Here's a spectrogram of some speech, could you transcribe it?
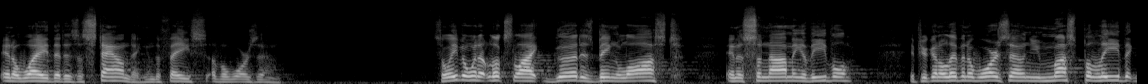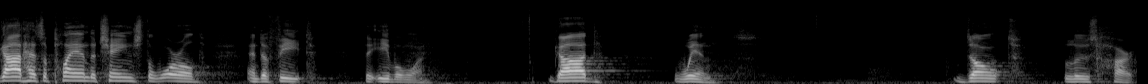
in a way that is astounding in the face of a war zone. So, even when it looks like good is being lost in a tsunami of evil, if you're going to live in a war zone, you must believe that God has a plan to change the world and defeat the evil one. God wins. Don't lose heart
